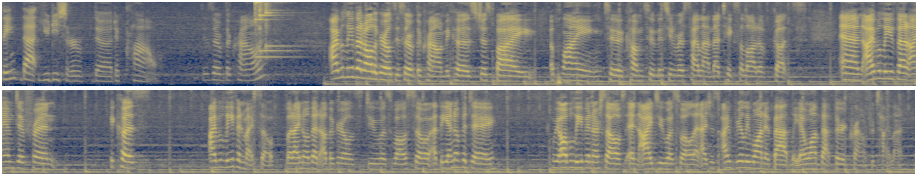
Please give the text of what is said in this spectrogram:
think that you deserve the, the crown? deserve the crown? I believe that all the girls deserve the crown because just by applying to come to Miss Universe Thailand, that takes a lot of guts. And I believe that I am different because I believe in myself, but I know that other girls do as well. So at the end of the day, we all believe in ourselves, and I do as well. And I just, I really want it badly. I want that third crown for Thailand.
